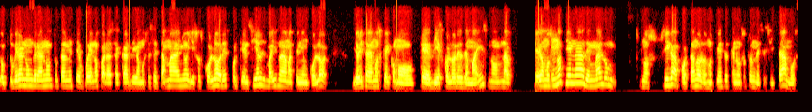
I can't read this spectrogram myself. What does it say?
obtuvieran un grano totalmente bueno para sacar, digamos, ese tamaño y esos colores, porque en sí el maíz nada más tenía un color. Y ahorita vemos que hay como que 10 colores de maíz, no, digamos, no tiene nada de malo nos siga aportando los nutrientes que nosotros necesitamos.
